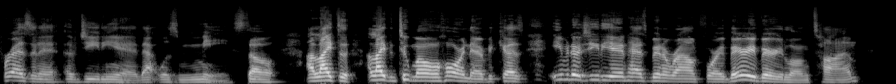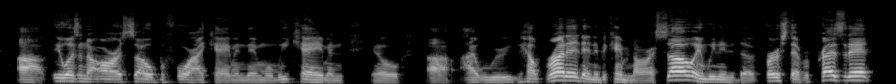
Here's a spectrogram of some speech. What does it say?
president of GDN. That was me. So I like to I like to toot my own horn there because even though GDN has been around for a very very long time, uh, it wasn't an RSO before I came, and then when we came, and you know, uh, I we helped run it, and it became an RSO, and we needed the first ever president.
